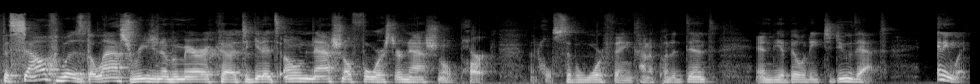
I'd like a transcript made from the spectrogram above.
The South was the last region of America to get its own national forest or national park. That whole Civil War thing kind of put a dent in the ability to do that. Anyway,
